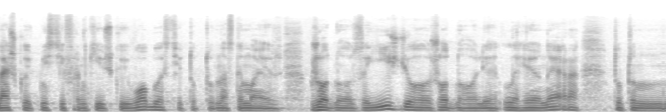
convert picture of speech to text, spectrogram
мешкають в місті Франківської в області. Тобто, в нас немає жодного заїжджого, жодного ле- легіонера, тобто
